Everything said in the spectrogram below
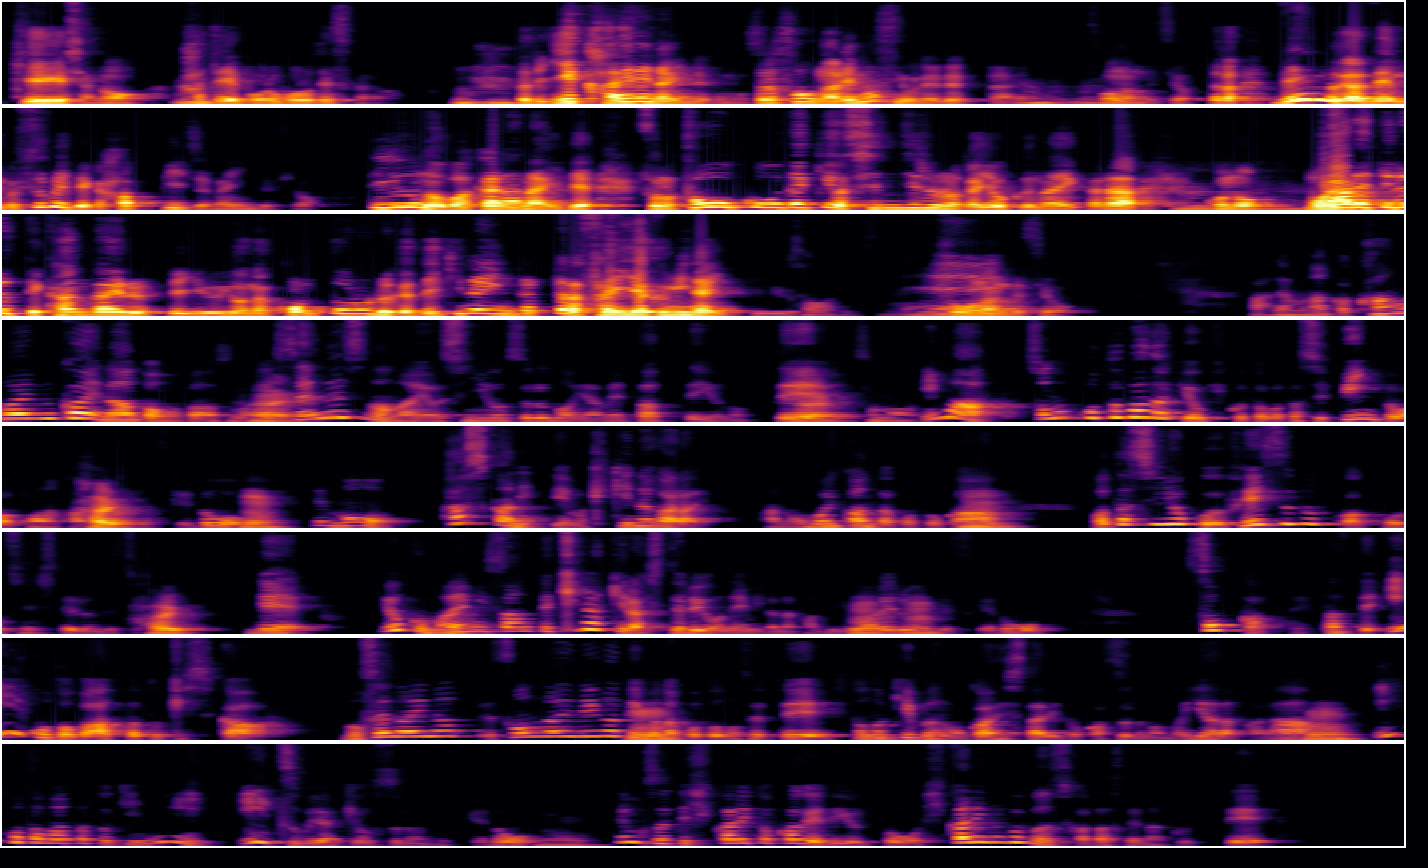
経営者の家庭ボロボロですから。だって家帰れないんですもん。それはそうなりますよね、絶対。うんうん、そうなんですよ。だから全部が全部全てがハッピーじゃないんですよ。っていうのを分からないで、その投稿だけを信じるのが良くないから、うん、この盛られてるって考えるっていうようなコントロールができないんだったら最悪見ないっていう。そうですね。そうなんですよ。あ、でもなんか感慨深いなと思ったのは、その SNS の内容を信用するのをやめたっていうのって、はい、その今、その言葉だけを聞くと私ピンとは来なかったんですけど、はいうん、でも確かにって今聞きながらあの思い浮かんだことが、うん、私よく Facebook は更新してるんですよ。はい、で、よくまゆみさんってキラキラしてるよねみたいな感じで言われるんですけど、うんうん、そっかって。だっていいことがあった時しか載せないなって、そんなにネガティブなことを載せて、人の気分を害したりとかするのも嫌だから、うん、いいことがあった時にいいつぶやきをするんですけど、うん、でもそうやって光と影で言うと、光の部分しか出してなくって、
